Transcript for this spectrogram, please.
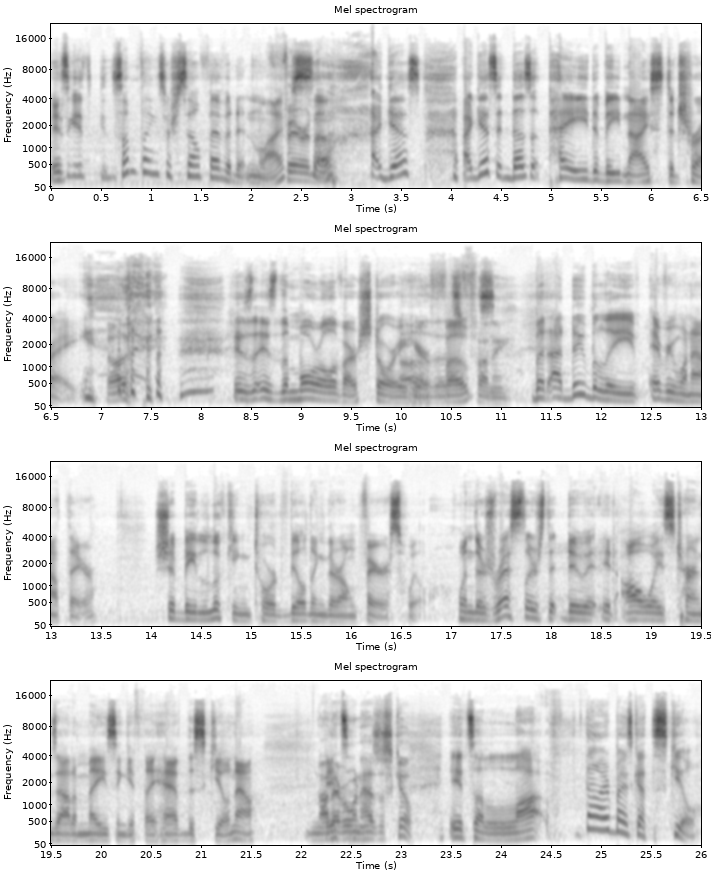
it's, it's some things are self-evident in life. Fair so enough. I guess I guess it doesn't pay to be nice to Trae. Oh. is is the moral of our story Oh, here, that's folks. funny. But I do believe everyone out there should be looking toward building their own Ferris wheel. When there's wrestlers that do it, it always turns out amazing if they have the skill. Now, Not everyone has a skill. it's a lot. No, everybody's got the skill.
